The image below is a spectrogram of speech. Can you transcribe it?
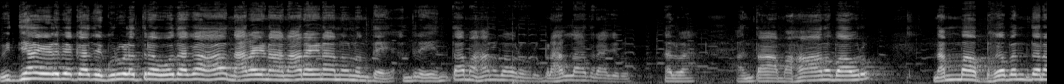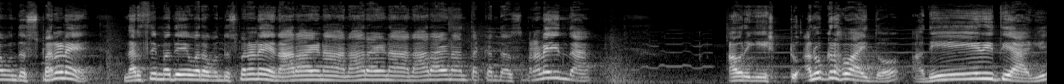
ವಿದ್ಯಾ ಹೇಳಬೇಕಾದ್ರೆ ಗುರುಗಳ ಹತ್ರ ಹೋದಾಗ, ನಾರಾಯಣ ನಾರಾಯಣ ಅನ್ನೋನಂತೆ. ಅಂದರೆ ಎಂಥ ಮಹಾನುಭಾವರವರು ಪ್ರಹ್ಲಾದರಾಜರು, ಅಲ್ವಾ? ಅಂಥ ಮಹಾನುಭಾವರು. ನಮ್ಮ ಭಗವಂತನ ಒಂದು ಸ್ಮರಣೆ, ನರಸಿಂಹದೇವರ ಒಂದು ಸ್ಮರಣೆ, ನಾರಾಯಣ ನಾರಾಯಣ ನಾರಾಯಣ ಅಂತಕ್ಕಂಥ ಸ್ಮರಣೆಯಿಂದ ಅವರಿಗೆ ಎಷ್ಟು ಅನುಗ್ರಹವಾಯಿತೋ ಅದೇ ರೀತಿಯಾಗಿ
